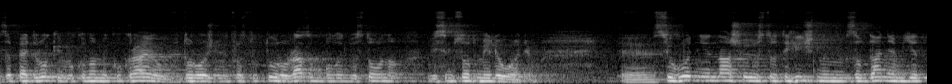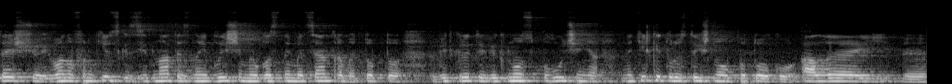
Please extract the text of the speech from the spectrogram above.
за 5 років в економіку краю в дорожню інфраструктуру разом було інвестовано 800 мільйонів. Е, Сьогодні нашою стратегічним завданням є те, що Івано-Франківськ з'єднати з найближчими обласними центрами, тобто відкрити вікно сполучення не тільки туристичного потоку, але й е,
